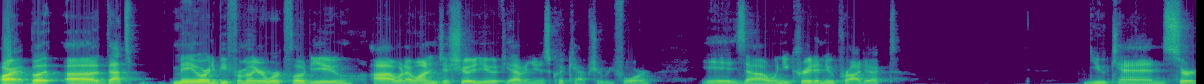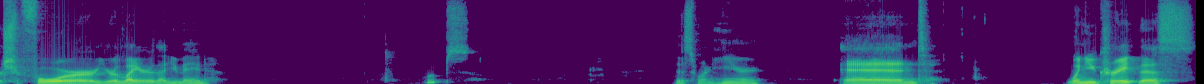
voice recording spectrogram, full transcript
All right, but uh, that may already be familiar workflow to you. Uh, what I wanted to show you, if you haven't used Quick Capture before, is uh, when you create a new project, you can search for your layer that you made. Oops. This one here. And when you create this,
